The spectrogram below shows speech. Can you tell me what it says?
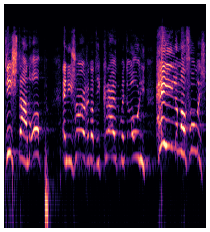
Die staan op en die zorgen dat die kruik met olie helemaal vol is.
